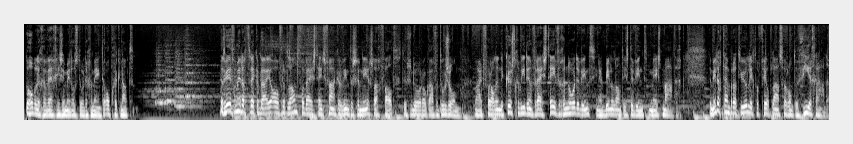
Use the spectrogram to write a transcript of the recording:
De hobbelige weg is inmiddels door de gemeente opgeknapt. Het weer vanmiddag trekken buien over het land... waarbij steeds vaker winterse neerslag valt. Tussendoor ook af en toe zon. Waait vooral in de kustgebieden een vrij stevige noordenwind. In het binnenland is de wind meest matig. De middagtemperatuur ligt op veel plaatsen rond de 4 graden.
